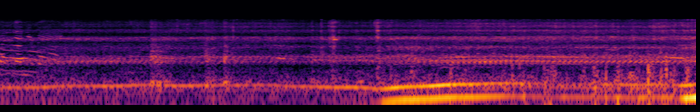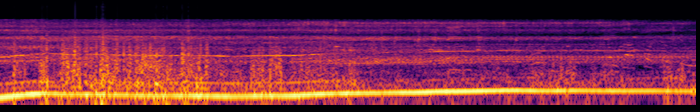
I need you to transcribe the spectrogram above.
Put it in your bag. Jay's all fucked up too.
